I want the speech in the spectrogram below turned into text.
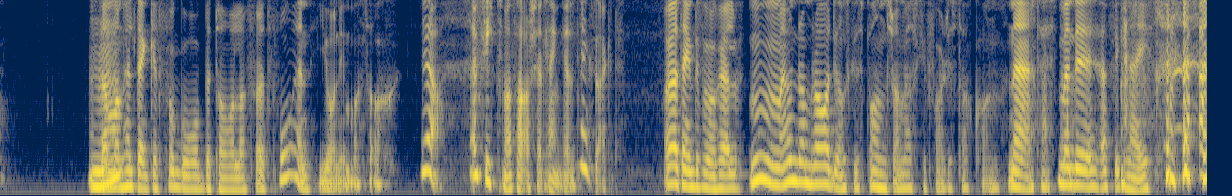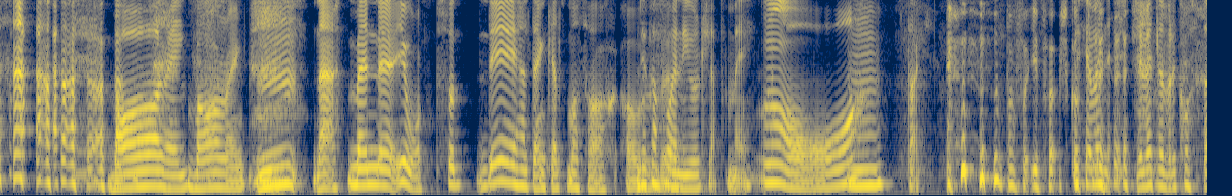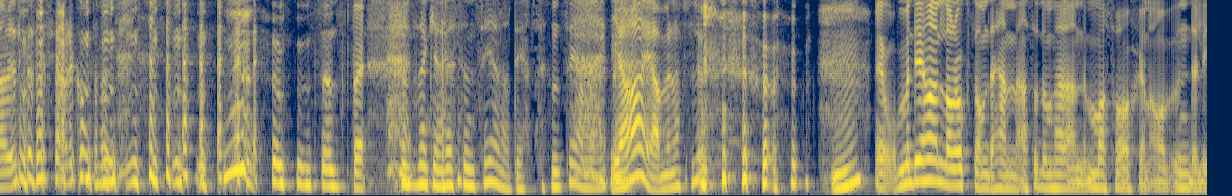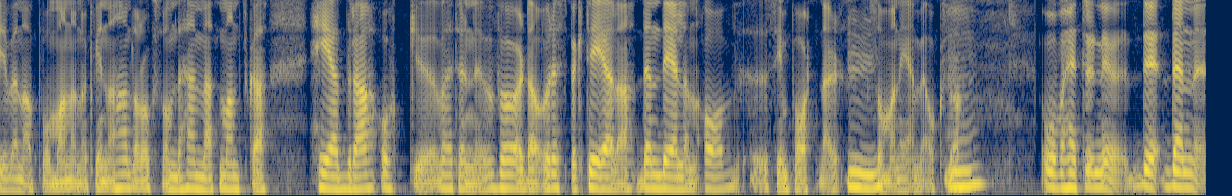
Där man helt enkelt får gå och betala för att få en yoni-massage. Ja, en fittmassage helt enkelt. Exakt. Och jag tänkte för mig själv, mm, jag undrar om radion skulle sponsra om jag skulle fara till Stockholm. Nej, men det, jag fick nej. Boring. Boring. Nej, men eh, jo, så det är helt enkelt massage av... Du kan få en julklapp av mig. Åh, tack. I förskott. Jag vet, jag vet inte vad det kostar. Jag ska se vad det kostar. Sen, så, sen så tänker jag recensera det sen senare. Ja, ja, men absolut. Jo, men det handlar också om det här med alltså de här massagen av underliven på mannen och kvinnan handlar också om det här med att man ska hedra och eh, vad heter det nu, vörda och respektera den delen av eh, sin partner som man är med också. Och vad heter det nu, den,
